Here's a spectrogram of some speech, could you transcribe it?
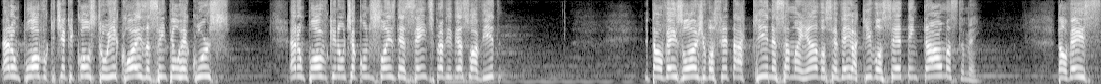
Era um povo que tinha que construir coisas sem ter o recurso. Era um povo que não tinha condições decentes para viver a sua vida. E talvez hoje você está aqui nessa manhã, você veio aqui, você tem traumas também. Talvez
